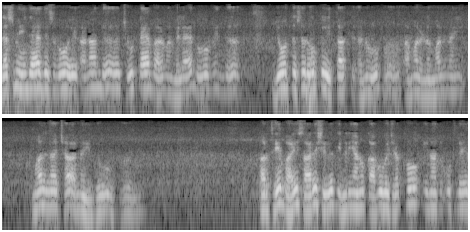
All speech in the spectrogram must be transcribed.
ਦਸਵੀਂ ਦੇ ਦਿਸ ਹੋਏ ਆਨੰਦ, ਛੂਟੈ ਭਰਮ ਮਿਲੇ ਗੋਬਿੰਦ ਜੋਤ ਸਰੂਪੀ ਤਤ ਅਨੂਪ ਅਮਰ ਨ ਮਲ ਨਹੀਂ, ਮਲ ਨ ਛਾ ਨਹੀਂ ਧੂਪ। ਅਰਥੇ ਭਾਈ, ਸਾਰੇ ਸਰੀਰਕ ਇੰਦਰੀਆਂ ਨੂੰ ਕਾਬੂ ਵਿੱਚ ਰੱਖੋ, ਇਹਨਾਂ ਤੋਂ ਉੱਠਦੇ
